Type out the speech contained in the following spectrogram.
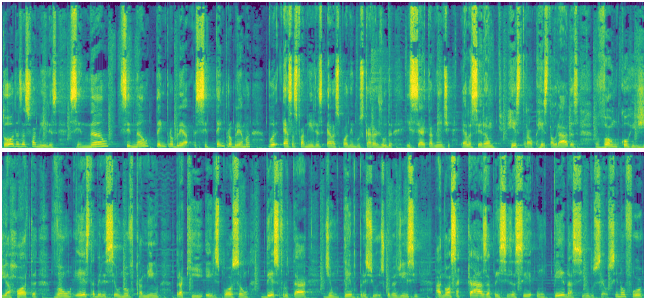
Todas as famílias, se não, se não tem problema, se tem problema, essas famílias elas podem buscar ajuda e certamente elas serão restauradas, vão corrigir a rota, vão estabelecer um novo caminho para que eles possam desfrutar de um tempo precioso. Como eu disse, a nossa casa precisa ser um pedacinho do céu. Se não for,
